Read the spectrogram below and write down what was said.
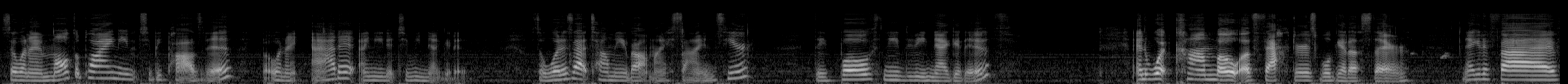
So when I multiply, I need it to be positive, but when I add it, I need it to be negative. So what does that tell me about my signs here? They both need to be negative. And what combo of factors will get us there? Negative 5,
